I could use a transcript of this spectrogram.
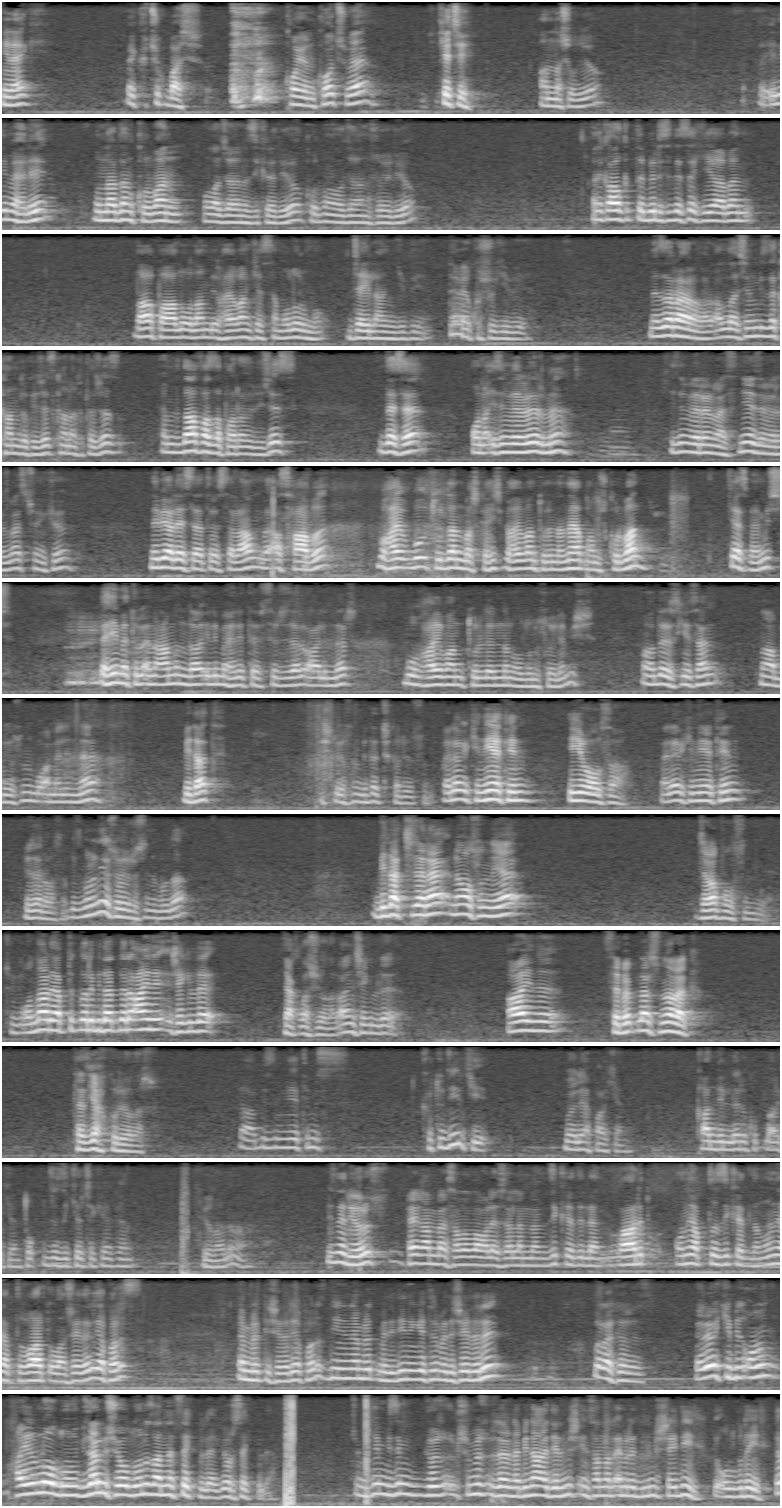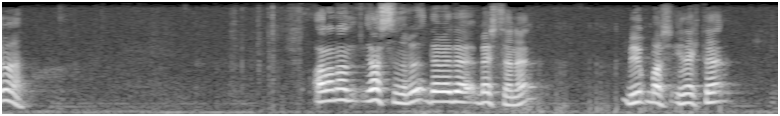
inek ve küçük baş, koyun, koç ve keçi anlaşılıyor. Ve ehli bunlardan kurban olacağını zikrediyor. Kurban olacağını söylüyor. Hani kalkıp da birisi dese ki ya ben daha pahalı olan bir hayvan kessem olur mu? Ceylan gibi, deve kuşu gibi. Ne zararı var? Allah için biz de kan dökeceğiz, kan akıtacağız. Hem de daha fazla para ödeyeceğiz. Dese ona izin verilir mi? İzin verilmez. Niye izin verilmez? Çünkü Nebi Aleyhisselatü Vesselam ve ashabı bu, bu türden başka hiçbir hayvan türünden ne yapmamış? Kurban kesmemiş. Behimetül en'amın da ilim ehli tefsirciler, alimler bu hayvan türlerinden olduğunu söylemiş. Ama deriz ki sen ne yapıyorsun bu amelinle? Bidat işliyorsun, bidat çıkarıyorsun. Velev ki niyetin iyi olsa, velev ki niyetin güzel olsa. Biz bunu niye söylüyoruz şimdi burada? Bidatçilere ne olsun diye? Cevap olsun diye. Çünkü onlar yaptıkları bidatlere aynı şekilde yaklaşıyorlar. Aynı şekilde aynı sebepler sunarak tezgah kuruyorlar. Ya bizim niyetimiz kötü değil ki böyle yaparken. Kandilleri kutlarken, topluca zikir çekerken diyorlar değil mi? Biz ne diyoruz? Peygamber sallallahu aleyhi ve sellem'den zikredilen, varit, onu yaptığı zikredilen, onun yaptığı varit olan şeyleri yaparız. Emrettiği şeyleri yaparız. Dinin emretmediği, dinin getirmediği şeyleri bırakırız. Velev ki biz onun hayırlı olduğunu, güzel bir şey olduğunu zannetsek bile, görsek bile. Çünkü din bizim görüşümüz üzerine bina edilmiş, insanlara emredilmiş şey değil, bir olgu değil. Değil mi? Aranan yaş sınırı devede 5 sene, büyükbaş inekte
